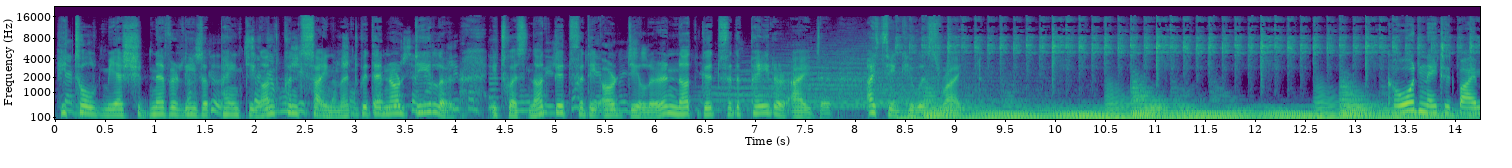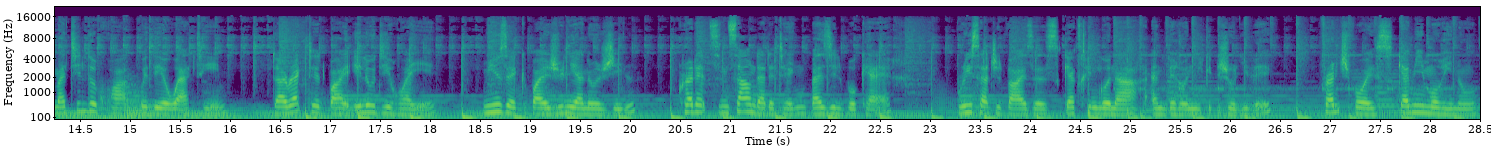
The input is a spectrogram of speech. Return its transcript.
He told me I should never leave a painting on consignment with an art dealer. It was not good for the art dealer and not good for the painter either. I think he was right. Coordinated by Mathilde Croix with the AWARE team, directed by Elodie Royer, music by Juliano Gilles, credits and sound editing Basile Beaucaire, research advisors Catherine Gonnard and Véronique Jolivet, French voice Camille Morino,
